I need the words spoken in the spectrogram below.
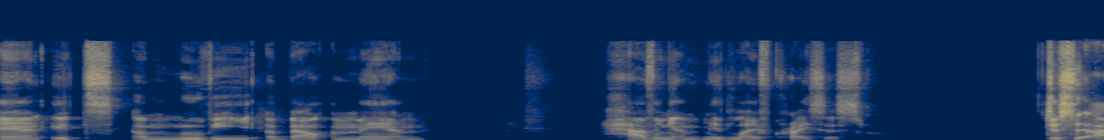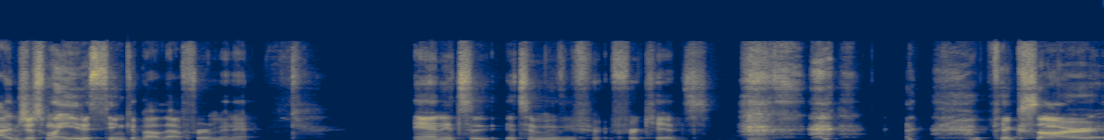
and it's a movie about a man having a midlife crisis. Just I just want you to think about that for a minute. And it's a it's a movie for, for kids. Pixar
